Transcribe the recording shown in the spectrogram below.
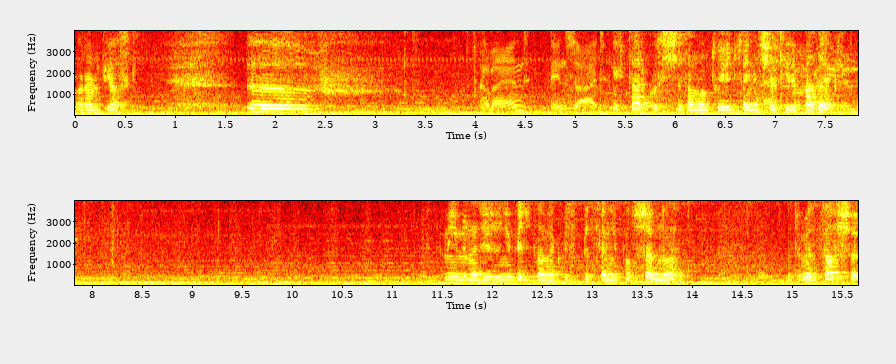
Broń wioski. Yy, Command, inside. niech Tarkus się zamontuje tutaj na wszelki wypadek. Miejmy nadzieję, że nie będzie nam jakoś specjalnie potrzebne. Natomiast zawsze...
